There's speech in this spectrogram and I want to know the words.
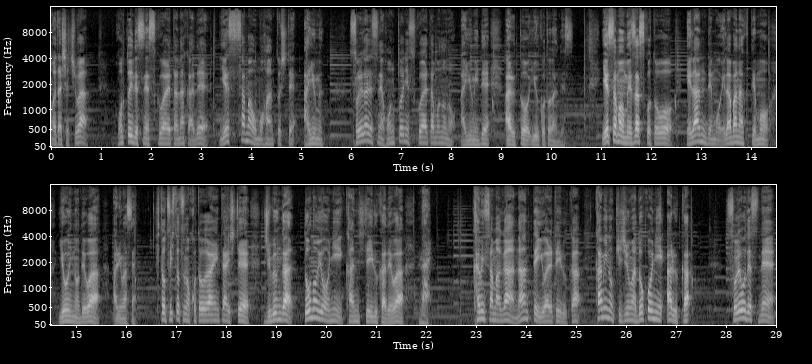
私たちは本当にですね救われた中でイエス様を模範として歩む。それがですね本当に救われた者の歩みであるということなんです。イエス様を目指すことを選んでも選ばなくても良いのではありません。一つ一つの事柄に対して自分がどのように感じているかではない。神様が何て言われているか神の基準はどこにあるか。それをですね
